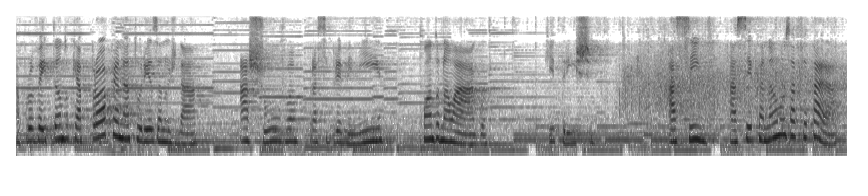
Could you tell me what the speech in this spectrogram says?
aproveitando que a própria natureza nos dá, a chuva para se prevenir quando não há água. Que triste. Assim, a seca não nos afetará.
